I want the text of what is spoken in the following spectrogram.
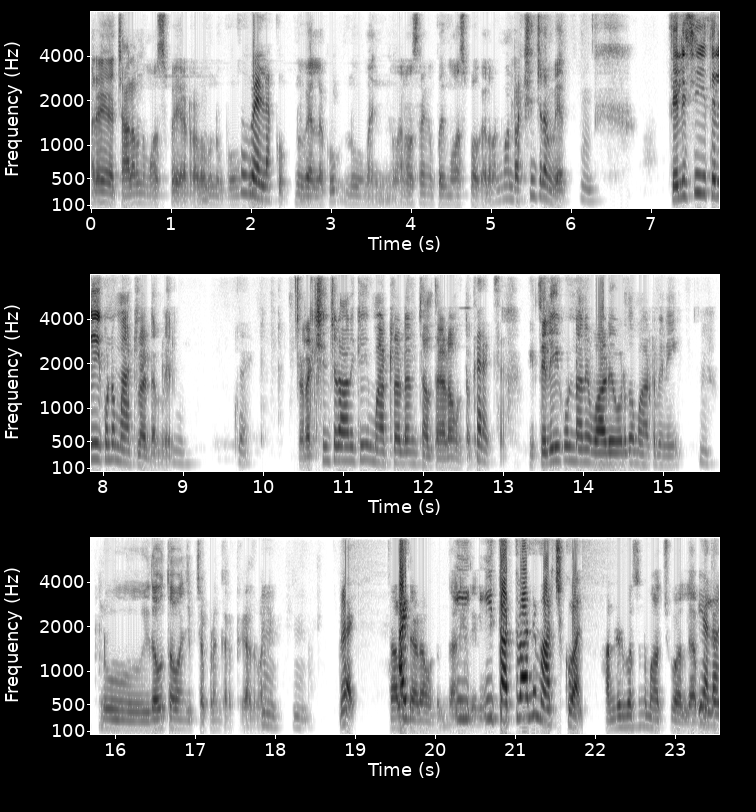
అరే చాలా మంది మోసపోయాడు రా బాబు నువ్వు నువ్వు వెళ్ళకు నువ్వు వెళ్ళకు నువ్వు అనవసరంగా పోయి మోసపోగలవు అని మనం రక్షించడం వేరు Hmm. తెలిసి తెలియకుండా మాట్లాడడం వేరు. రక్షించడానికి మాట్లాడడానికి చాలా తేడా ఉంటుంది. Correct sir. నీకు తెలియకుండానే వాడేవాడితో మాట విని. నువ్వు ఇదవుతావు అని చెప్పి చెప్పడం కరెక్ట్ కాదు. చాలా తేడా ఉంటుంది ఈ తత్వాన్ని మార్చుకోవాలి. హండ్రెడ్ పర్సెంట్ మార్చుకోవాలి? లేకపోతే.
